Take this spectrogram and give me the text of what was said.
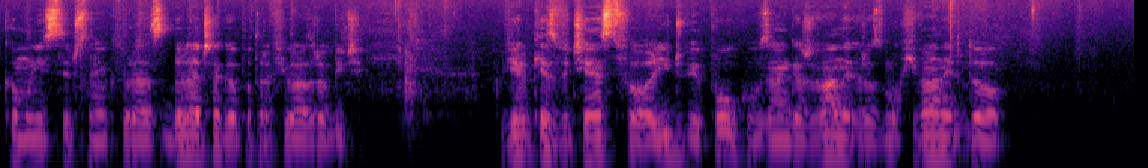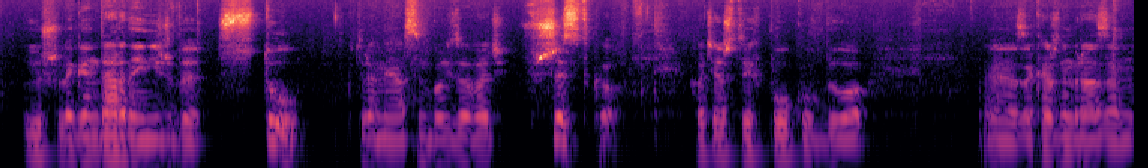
komunistycznej, która z byle czego potrafiła zrobić wielkie zwycięstwo o liczbie pułków zaangażowanych, rozmuchiwanych do już legendarnej liczby 100, która miała symbolizować wszystko. Chociaż tych pułków było e, za każdym razem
